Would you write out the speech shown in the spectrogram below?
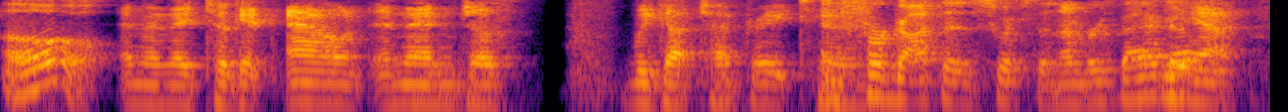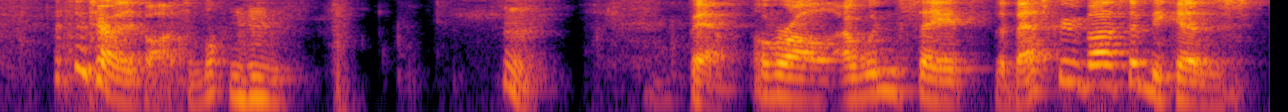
Oh, And then they took it out, and then just, we got chapter 18. and forgot to switch the numbers back. up? yeah. That's entirely possible. Mhm. But yeah, overall, I wouldn't say it's the best creepypasta because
